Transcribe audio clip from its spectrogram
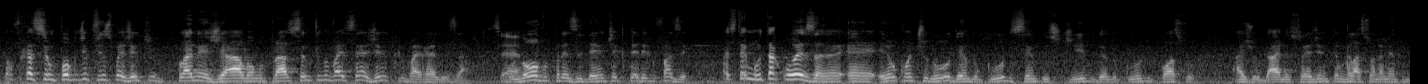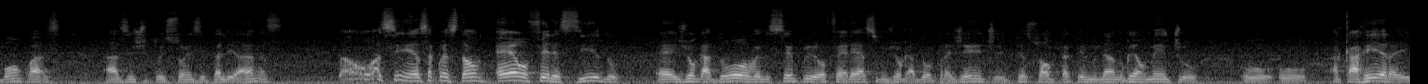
Então fica assim um pouco difícil para a gente planejar a longo prazo, sendo que não vai ser a gente que vai realizar. Certo. O novo presidente é que teria que fazer. Mas tem muita coisa. Né? É, eu continuo dentro do clube, sempre estive dentro do clube, posso ajudar nisso aí. A gente tem um relacionamento bom com as, as instituições italianas. Então, assim, essa questão é oferecido, é, jogador, ele sempre oferece um jogador para gente, pessoal que está terminando realmente o, o, o, a carreira e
